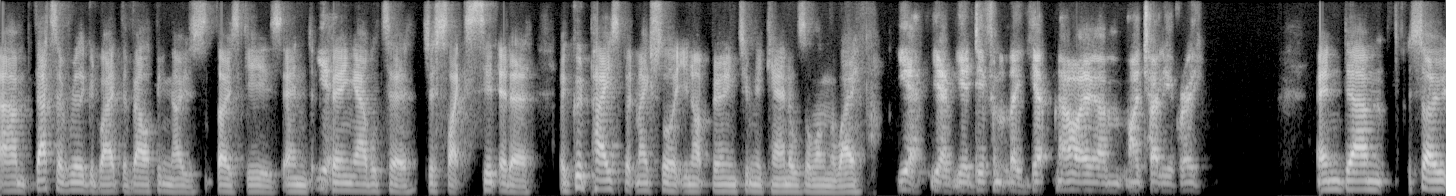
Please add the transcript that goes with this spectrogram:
um, that's a really good way of developing those those gears and yeah. being able to just like sit at a, a good pace, but make sure that you're not burning too many candles along the way. Yeah, yeah, yeah, definitely. Yep. No, I um, I totally agree. And um, so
